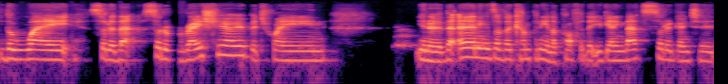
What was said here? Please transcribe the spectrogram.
the way sort of that sort of ratio between you know the earnings of the company and the profit that you're getting that's sort of going to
